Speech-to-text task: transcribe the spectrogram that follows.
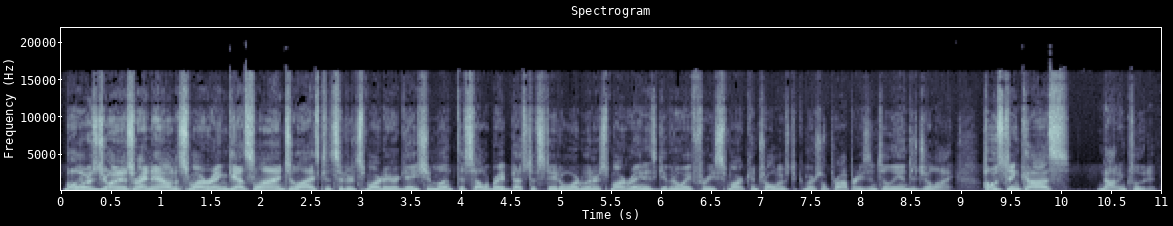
Bowlers join us right now on the Smart Rain guest line. July is considered Smart Irrigation Month. To celebrate, Best of State Award winner Smart Rain is giving away free smart controllers to commercial properties until the end of July. Hosting costs not included.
